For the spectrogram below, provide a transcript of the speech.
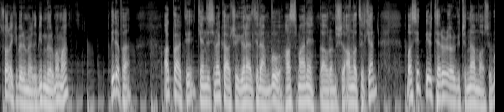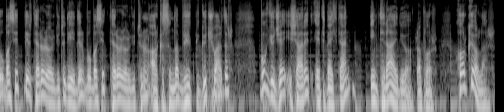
sonraki bölümlerde bilmiyorum ama bir defa AK Parti kendisine karşı yöneltilen bu hasmane davranışı anlatırken basit bir terör örgütünden bahsediyor. Bu basit bir terör örgütü değildir. Bu basit terör örgütünün arkasında büyük bir güç vardır. Bu güce işaret etmekten imtina ediyor rapor. Korkuyorlar.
